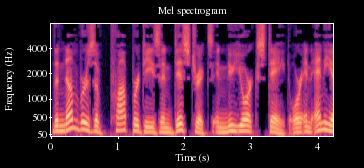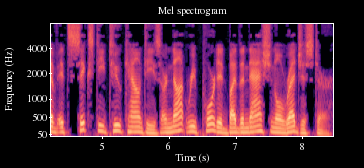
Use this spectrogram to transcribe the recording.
The numbers of properties and districts in New York State or in any of its 62 counties are not reported by the National Register.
